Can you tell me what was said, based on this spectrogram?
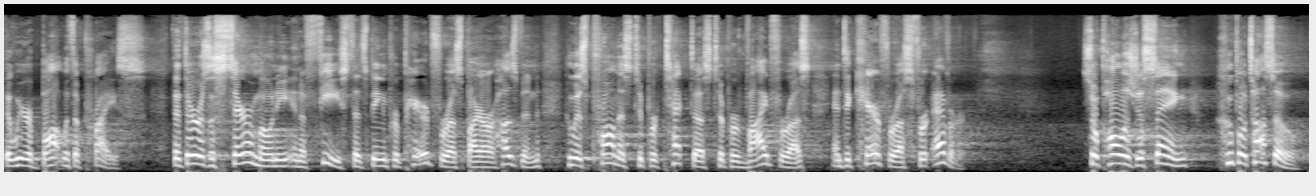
that we are bought with a price, that there is a ceremony and a feast that's being prepared for us by our husband who has promised to protect us, to provide for us, and to care for us forever. So Paul is just saying, hupotasso,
